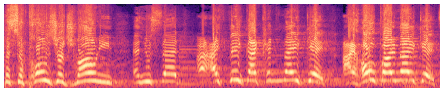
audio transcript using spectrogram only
But suppose you're drowning and you said, I, I think I can make it. I hope I make it.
